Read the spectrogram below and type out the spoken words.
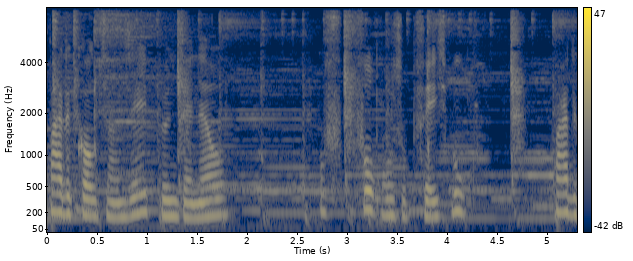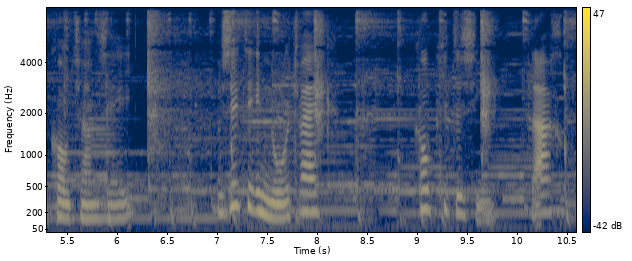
paardencoachanzee.nl of volg ons op Facebook Paardencoach aan Zee. We zitten in Noordwijk. Ik hoop je te zien. Dag.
